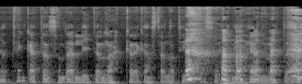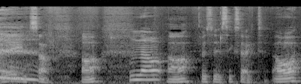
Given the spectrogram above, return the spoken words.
Jag tänker att en sån där liten rackare kan ställa till det så in i helvete. Ja, det är intressant. Ja, no. ja precis, exakt. Ja,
